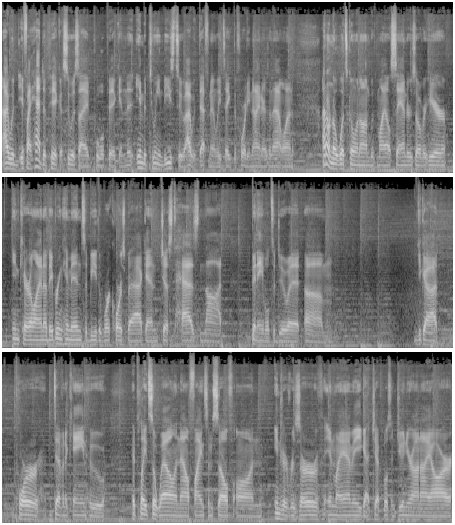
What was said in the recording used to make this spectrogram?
I would, if I had to pick a suicide pool pick the, in between these two, I would definitely take the 49ers in that one. I don't know what's going on with Miles Sanders over here in Carolina. They bring him in to be the workhorse back and just has not been able to do it. Um, you got poor De'Von Achane who had played so well and now finds himself on injured reserve in Miami. You got Jeff Wilson Jr. on IR.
